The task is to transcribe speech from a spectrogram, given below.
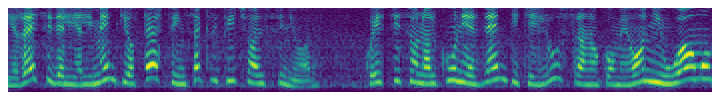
i resti degli alimenti offerti in sacrificio al Signore. Questi sono alcuni esempi che illustrano come ogni uomo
